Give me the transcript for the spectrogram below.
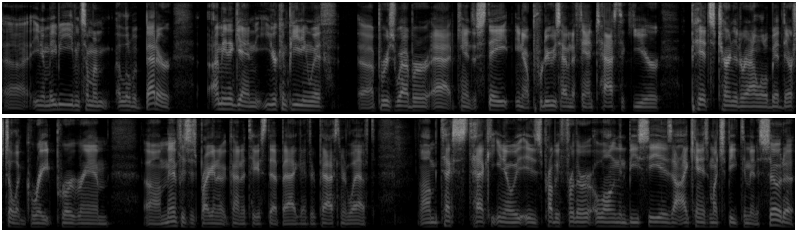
Uh, you know, maybe even someone a little bit better. I mean, again, you're competing with uh, Bruce Weber at Kansas State. You know, Purdue's having a fantastic year. Pitt's turned it around a little bit. They're still a great program. Uh, Memphis is probably going to kind of take a step back after Pastner left. Um, Texas Tech, you know, is probably further along than BC is. I can't as much speak to Minnesota,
